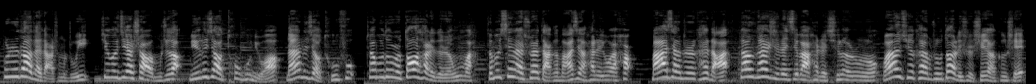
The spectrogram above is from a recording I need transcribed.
不知道在打什么主意。经过介绍，我们知道女的叫痛苦女王，男的叫屠夫，这不都是 DOTA 里的人物吗？怎么现在出来打个麻将还得用外号？麻将正式开打，刚开始的几把还是其乐融融，完全看不出到底是谁想坑谁。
